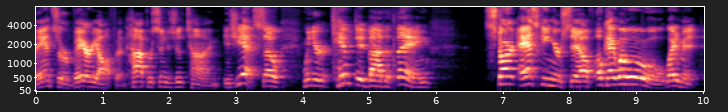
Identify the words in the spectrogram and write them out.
the answer very often, high percentage of the time, is yes. So, when you're tempted by the thing, start asking yourself, okay, whoa, whoa, whoa, wait a minute.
